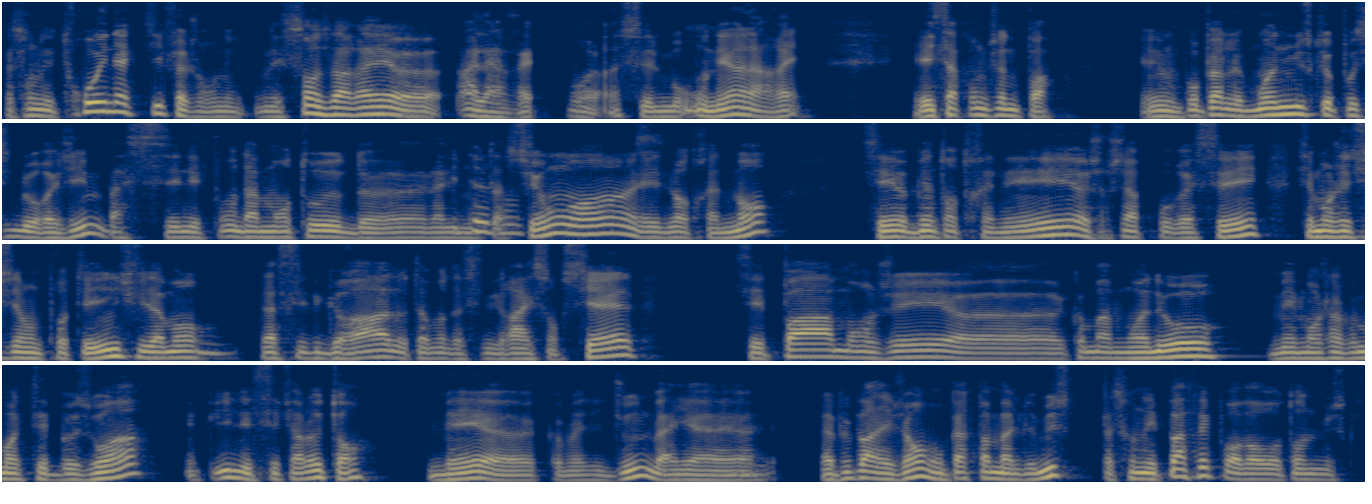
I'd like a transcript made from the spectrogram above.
Parce qu'on est trop inactif la journée. On est sans arrêt euh, à l'arrêt. Voilà, c'est le mot. On est à l'arrêt. Et ça fonctionne pas. Et donc, pour perdre le moins de muscles possible au régime, bah, c'est les fondamentaux de l'alimentation hein, et de l'entraînement. C'est bien t'entraîner, euh, chercher à progresser, c'est manger suffisamment de protéines, suffisamment mmh. d'acides gras, notamment d'acides gras essentiels. C'est pas manger euh, comme un moineau, mais manger un peu moins que tes besoins, et puis laisser faire le temps. Mais euh, comme a dit June, bah, y a, la plupart des gens vont perdre pas mal de muscles parce qu'on n'est pas fait pour avoir autant de muscles.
